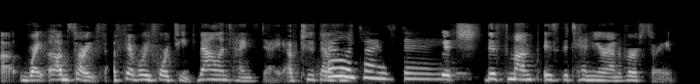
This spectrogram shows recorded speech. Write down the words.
uh, right. I'm sorry, February 14th, Valentine's Day of 2000. Valentine's Day. Which this month is the 10 year anniversary.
